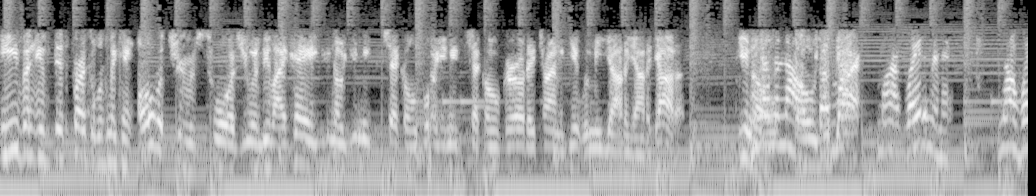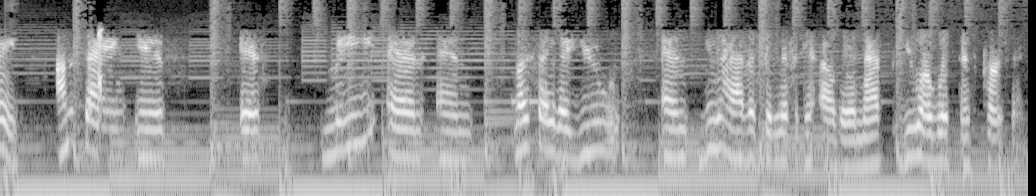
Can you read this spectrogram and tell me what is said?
even if this person was making overtures towards you and be like, hey, you know, you need to check on boy, you need to check on girl, they trying to get with me, yada, yada, yada. You know, no, no, no. so but Mark, got, Mark, wait a minute. No, wait. I'm saying if if me and and let's say that you and you have a significant other and that you are with this person,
